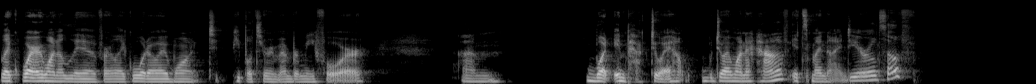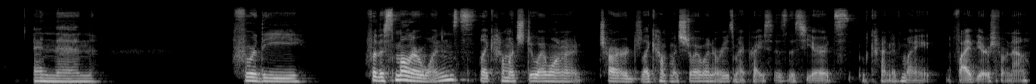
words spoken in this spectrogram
like where I want to live or like what do I want to, people to remember me for? Um what impact do I ha- do I want to have? It's my 90 year old self and then for the for the smaller ones like how much do i want to charge like how much do i want to raise my prices this year? It's kind of my five years from now.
